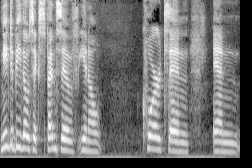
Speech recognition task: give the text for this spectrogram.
need to be those expensive, you know, quartz and and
